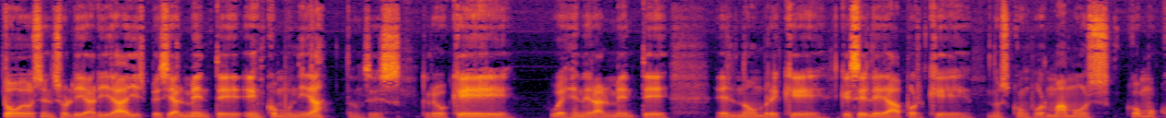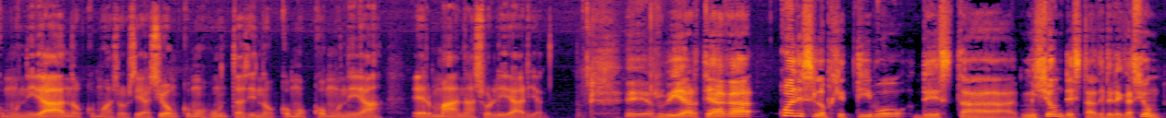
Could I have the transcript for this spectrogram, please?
todos en solidaridad y especialmente en comunidad. Entonces creo que fue generalmente el nombre que, que se le da porque nos conformamos como comunidad, no como asociación, como junta, sino como comunidad hermana solidaria. Eh, Rubí Arteaga, ¿cuál es el objetivo de esta misión, de esta delegación?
